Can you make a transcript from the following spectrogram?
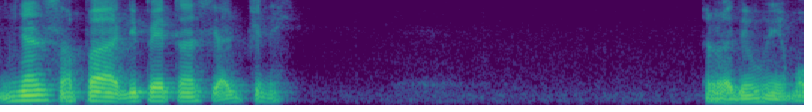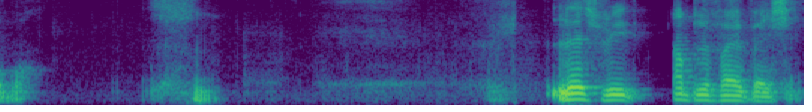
Nyansa paa nipa ɛtena adwene. Yɛ. Hmm. Let's read Amplified Version.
